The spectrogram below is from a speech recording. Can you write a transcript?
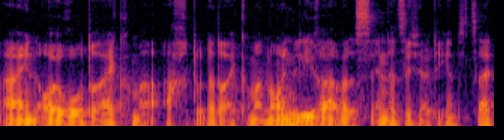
1 Euro 3,8 oder 3,9 Lira, aber das ändert sich halt die ganze Zeit.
